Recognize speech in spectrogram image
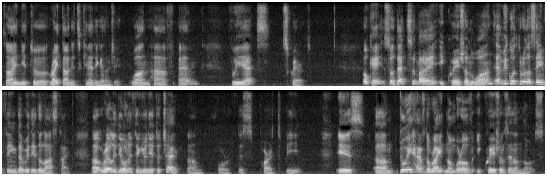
So I need to write down its kinetic energy. 1 half m vx squared. Okay, so that's my equation 1. And we go through the same thing that we did the last time. Uh, really, the only thing you need to check um, for this part B is um, do we have the right number of equations and unknowns?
